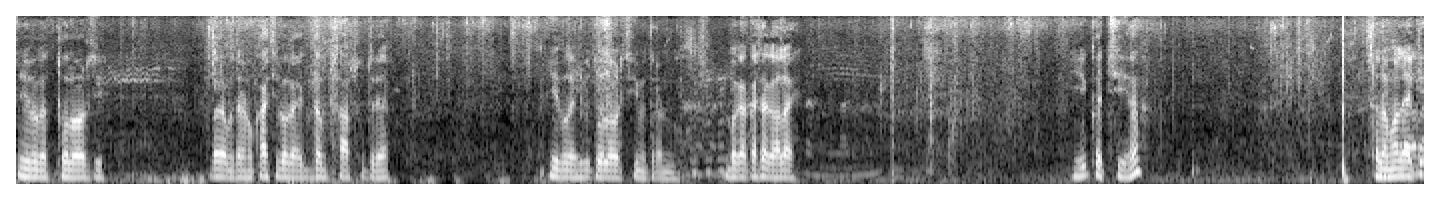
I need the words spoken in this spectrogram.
हे बघा तोलावरची. बघा मित्रांनो काची बघा एकदम साफसुथऱ्या. हे बघा ही तोलावरची मित्रांनो. बघा कसा घालाय. ही कच्ची हा. चला मला एक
